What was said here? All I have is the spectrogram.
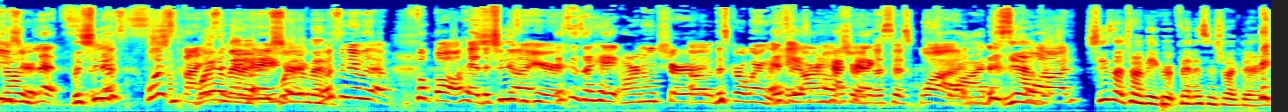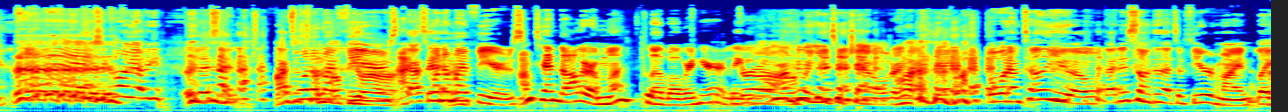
No, don't- t-shirt. Let's. But she Let's- What's, I'm fine. Wait a what's the name of minute, this wait a minute. What's the name of that football head that you She's- got on here? This is a Hey Arnold shirt. oh, this girl wearing a It Hey Arnold hashtag shirt that says squad. Squad. Yeah, but Squad. she's not trying to be a group fitness instructor. she calling me out again. Listen, that's one of my fears. That's said- one of my fears. I'm ten dollar a month club over here, lady. Girl, I'm doing YouTube channels right now. Okay? but what I'm telling you though, that is something that's a fear of mine. Like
